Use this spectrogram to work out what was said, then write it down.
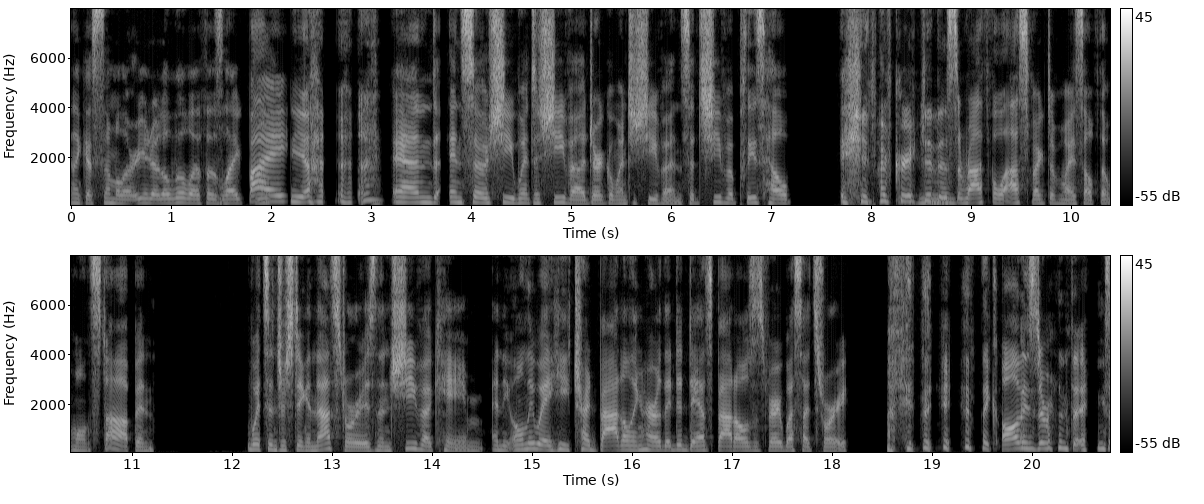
Like a similar, you know, the Lilith was like, "Bye." Yeah, and and so she went to Shiva. Durga went to Shiva and said, "Shiva, please help." I've created mm-hmm. this wrathful aspect of myself that won't stop. And what's interesting in that story is then Shiva came, and the only way he tried battling her, they did dance battles. It's very West Side Story, like all these different things,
